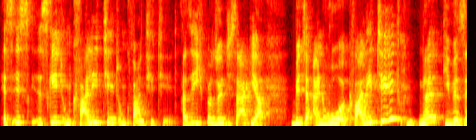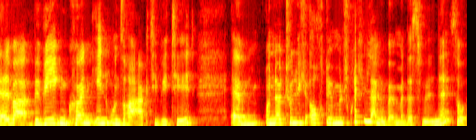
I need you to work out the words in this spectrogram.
es, ist, es geht um Qualität und Quantität. Also ich persönlich sage ja, bitte eine hohe Qualität, ne, die wir selber bewegen können in unserer Aktivität. Ähm, und natürlich auch dementsprechend lange, wenn man das will. Ne? So.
